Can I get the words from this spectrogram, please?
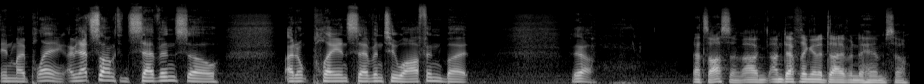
in my playing. I mean that song's in seven, so I don't play in seven too often, but yeah. That's awesome. I'm, I'm definitely gonna dive into him. So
